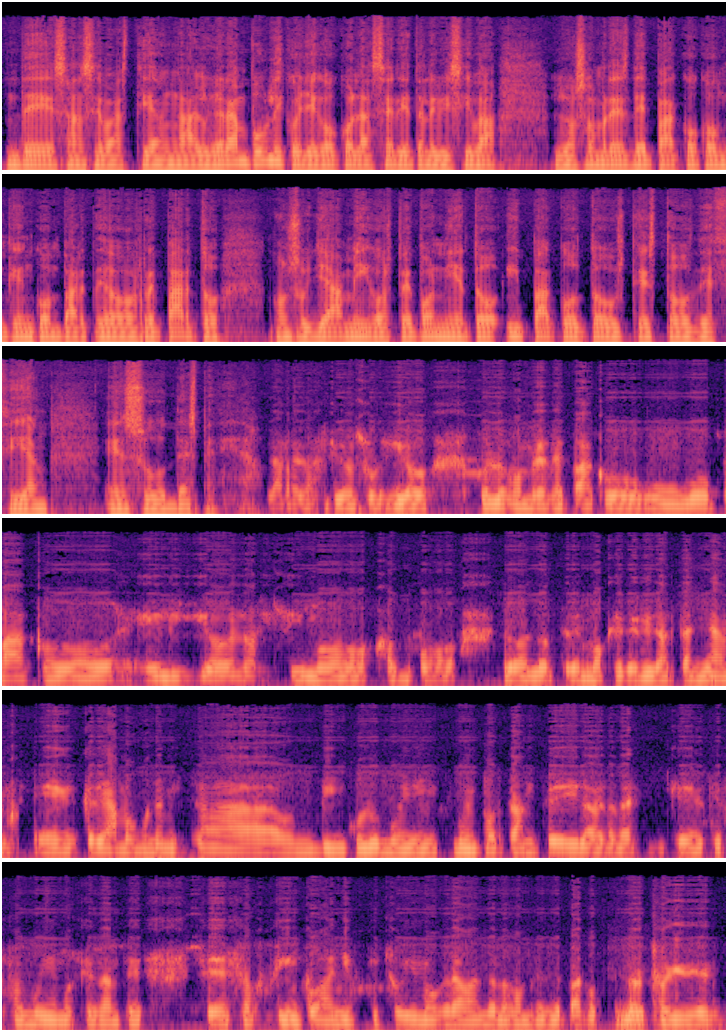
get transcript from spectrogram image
de San Sebastián. Al gran público llegó con la serie televisiva Los hombres de Paco, con quien compartió reparto con sus ya amigos Pepo Nieto y Paco Tous, que esto decían en su despedida. La relación surgió con los hombres de Paco, Hugo, Paco, él y yo nos hicimos como los, tres mosqueteros de D'Artagnan. Eh, creamos una amistad, un vínculo muy, muy importante y la verdad es que, fue muy emocionante esos cinco años que estuvimos grabando Los Hombres de Paco. No estoy bien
